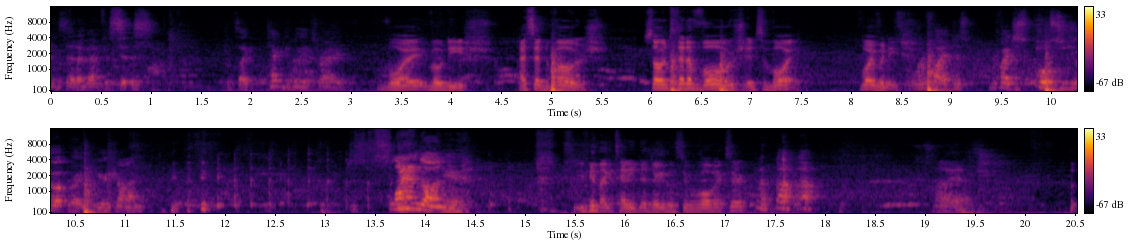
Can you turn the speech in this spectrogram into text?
instead of emphasis. It's like technically it's right. Voivodish. I said Vosges. So instead of Vosges, it's Voy. Voivodish. What if I just what if I just posted you up right here, Sean? just slammed on you. You mean like Teddy did during the Super Bowl mixer? Oh yeah.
